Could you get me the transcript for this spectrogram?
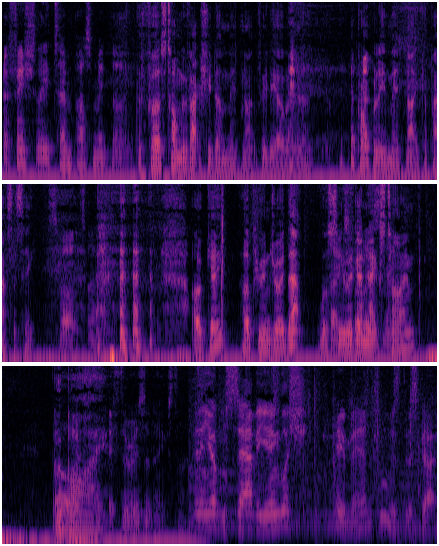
officially 10 past midnight. The first time we've actually done midnight video in a properly midnight capacity. It's about time. Okay, hope you enjoyed that. We'll see you for again next time. Well, Goodbye. if, if there is a next time. Any of them savvy English? Hey, man, who is this guy?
